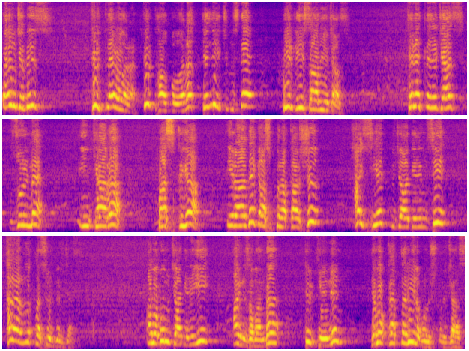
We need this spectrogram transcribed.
Önce biz Türkler olarak, Türk halkı olarak kendi içimizde birliği sağlayacağız. Kenetleneceğiz zulme, inkara, baskıya, irade gaspına karşı haysiyet mücadelemizi kararlılıkla sürdüreceğiz. Ama bu mücadeleyi aynı zamanda Türkiye'nin demokratlarıyla buluşturacağız.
